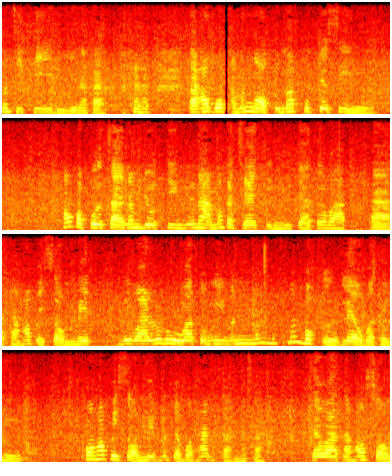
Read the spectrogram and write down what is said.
มันสีทีดีนะคะถ้าเขาบอกว่ามันงอกขึ้นมาปุ๊บจะสีนี่เขาก็เปิดสายน้ำหยดจริงอยู่นะมันก็แช่จริงอยู่จ้ะแต่ว่าถ้าถ้าเขาไปสอมเม็ดหรือว่ารู้ว่าตรงนี้มันมันมันบ่เกิดแล้วว่าเท่านี้พอเขาไปสอมเม็ดมันจะบ่ท่านกันนะคะ แต่ว่าถ้าเขาสอม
